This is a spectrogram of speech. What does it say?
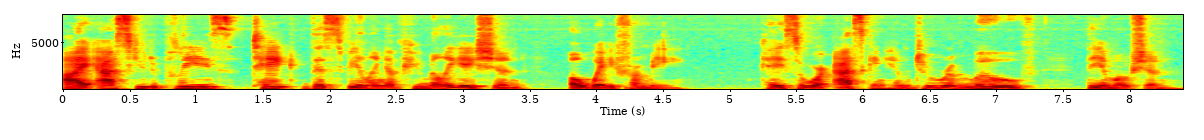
I ask you to please take this feeling of humiliation away from me. Okay, so we're asking Him to remove the emotion.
